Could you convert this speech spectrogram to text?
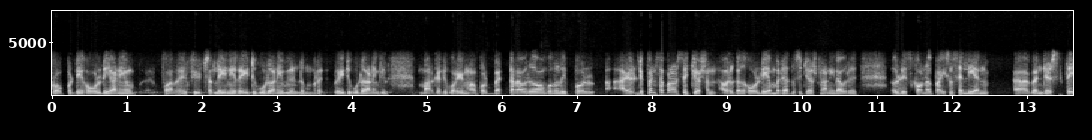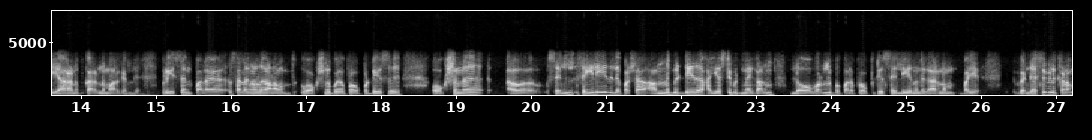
പ്രോപ്പർട്ടി ഹോൾഡ് ചെയ്യുകയാണെങ്കിൽ ഫ്യൂച്ചറിൽ ഇനി റേറ്റ് കൂടുകയാണെങ്കിൽ വീണ്ടും റേറ്റ് കൂടുകയാണെങ്കിൽ മാർക്കറ്റ് കുറയും. അപ്പോൾ ബെറ്റർ അവർ നോക്കുന്നത് ഇപ്പോൾ ഡിപ്പെൻസ് അപ്പോൾ സിറ്റുവേഷൻ അവർക്ക് അത് ഹോൾഡ് ചെയ്യാൻ പറ്റാത്ത സിറ്റുവേഷൻ ആണെങ്കിൽ അവർ ഒരു ഡിസ്കൗണ്ട് പ്രൈസ് സെൽ ചെയ്യാൻ വെൻഡേഴ്സ് തയ്യാറാണ് കറണ്ട് മാർക്കറ്റിൽ റീസെന്റ് പല സ്ഥലങ്ങളിൽ കാണാം ഓപ്ഷന് പോയ പ്രോപ്പർട്ടീസ് ഓപ്ഷന് സെയിൽ ചെയ്തില്ല. പക്ഷെ അന്ന് ബിഡ് ചെയ്ത ഹയസ്റ്റ് ബിഡിനേക്കാളും ലോവറിൽ ഇപ്പോൾ പല പ്രോപ്പർട്ടീസ് സെൽ ചെയ്യുന്നുണ്ട്. കാരണം ബയ വെൻഡേഴ്സിന് വിൽക്കണം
